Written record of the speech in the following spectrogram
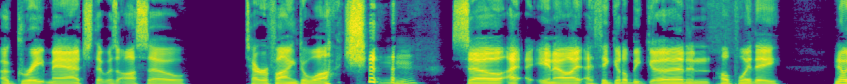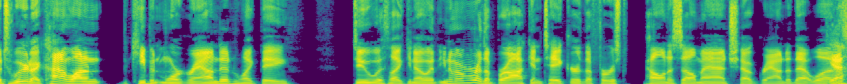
a great match that was also terrifying to watch. Mm-hmm. so I, you know, I, I think it'll be good, and hopefully they, you know, it's weird. I kind of want to keep it more grounded, like they do with like you know, you know, remember the Brock and Taker, the first Hell in a Cell match, how grounded that was. Yeah.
